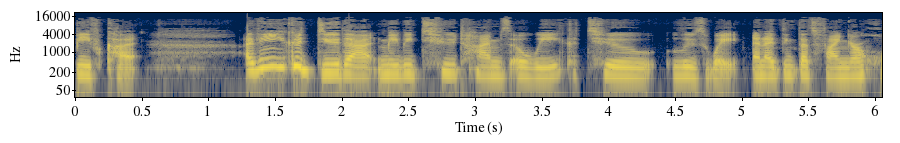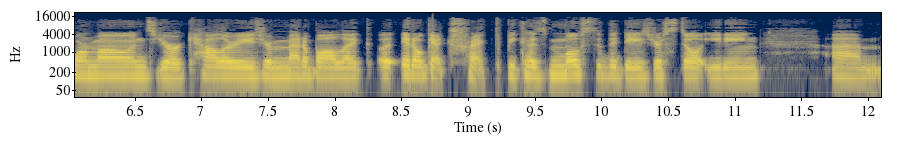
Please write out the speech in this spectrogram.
beef cut. I think you could do that maybe two times a week to lose weight. And I think that's fine. Your hormones, your calories, your metabolic, uh, it'll get tricked because most of the days you're still eating um,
